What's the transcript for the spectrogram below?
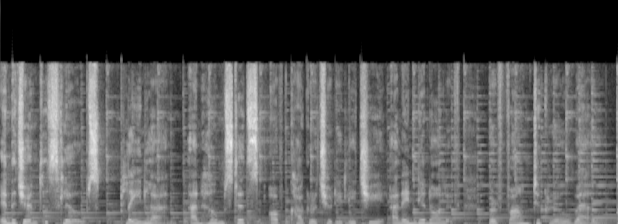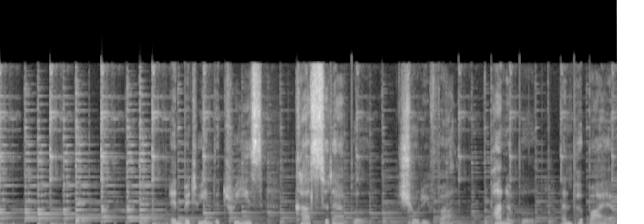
In the gentle slopes, plain land and homesteads of Khagrachari lychee and Indian olive were found to grow well. In between the trees, custard apple, shorifa, pineapple, and papaya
